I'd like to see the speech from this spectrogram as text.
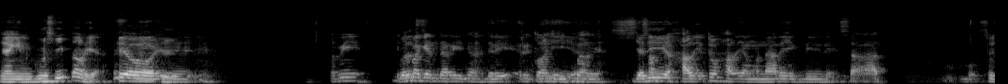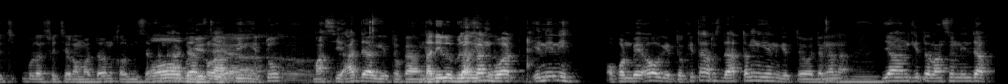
Nyanyiin Gus Miftah ya? Yo, iya. tapi itu Bas- bagian darinya dari ritualnya Iya. Iqbal ya Jadi hal itu hal yang menarik di saat suci, bulan suci Ramadan kalau misalkan Oh, ada begitu clubbing ya. itu masih ada gitu kan. Tadi lu bilang Bahkan itu- buat ini nih open BO gitu kita harus datengin gitu dengan Hmm. jangan kita langsung nindak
